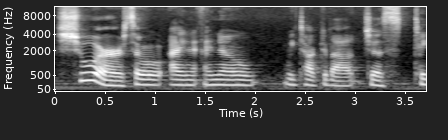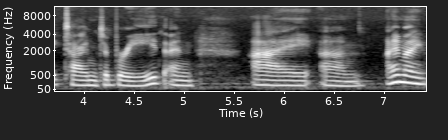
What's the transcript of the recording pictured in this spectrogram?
Sure. So I, I know we talked about just take time to breathe, and I um, I'm a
